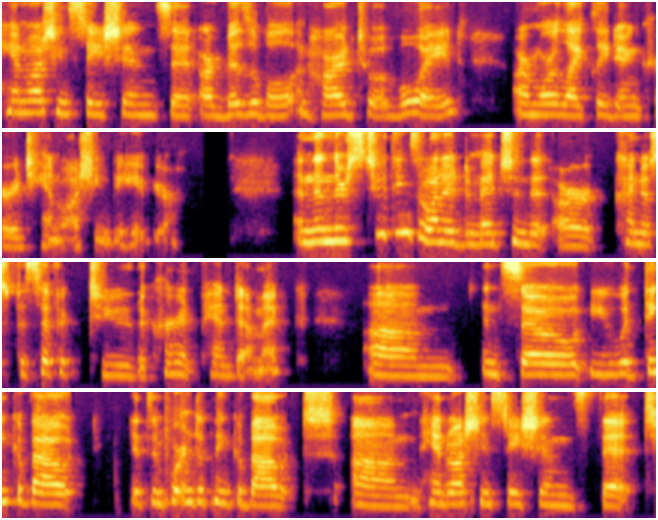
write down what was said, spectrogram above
hand washing stations that are visible and hard to avoid are more likely to encourage hand washing behavior. And then there's two things I wanted to mention that are kind of specific to the current pandemic. Um, and so you would think about, it's important to think about um, hand washing stations that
